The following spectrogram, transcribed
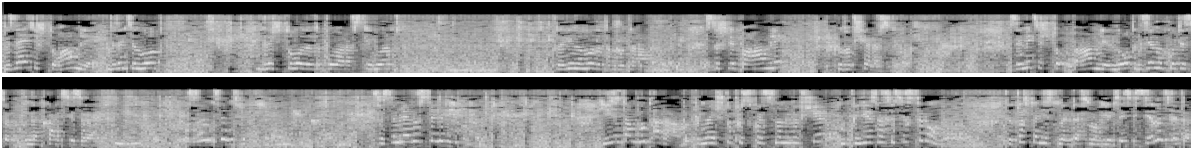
Вы знаете, что Амли, вы знаете, Лот, вы знаете, что Лот это полуарабский город? Половина Лода там живут арабы. Слышали по Амле? Ну, вообще арабский город. Заметьте, что Амли, Лот, где находится на карте Израиля? В самом центре. Совсем рядом с тель Если там будут арабы, понимаете, что происходит с нами вообще? Перерезаны со всех сторон. Так то, что они тогда смогли взять и сделать это,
